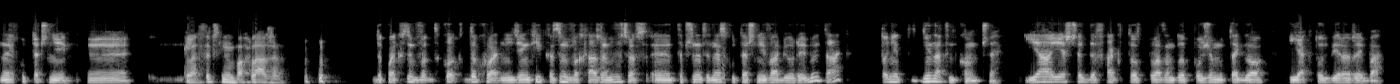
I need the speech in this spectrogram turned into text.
najskuteczniej. Yy, klasycznym wachlarzem. Dokładnie, dzięki klasycznym wachlarzem wówczas yy, te przynęty najskuteczniej wabią ryby, tak? To nie, nie na tym kończę. Ja jeszcze de facto sprowadzam do poziomu tego, jak to odbiera ryba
